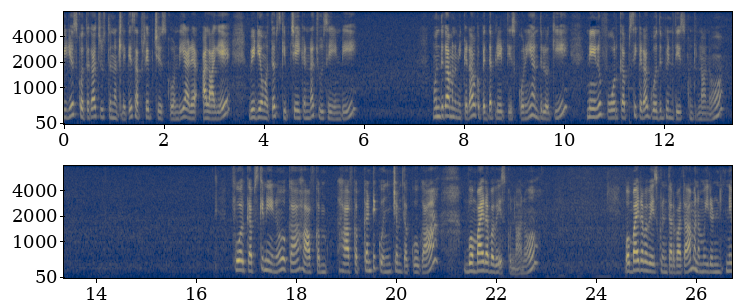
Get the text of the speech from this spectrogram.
వీడియోస్ కొత్తగా చూస్తున్నట్లయితే సబ్స్క్రైబ్ చేసుకోండి. అలాగే వీడియో మొత్తం స్కిప్ చేయకుండా చూసేయండి. ముందుగా మనం ఇక్కడ ఒక పెద్ద ప్లేట్ తీసుకొని అందులోకి నేను ఫోర్ కప్స్ ఇక్కడ గోధుమ పిండి తీసుకుంటున్నాను. ఫోర్ కప్స్కి నేను ఒక హాఫ్ కప్ హాఫ్ కప్ కంటే కొంచెం తక్కువగా బొంబాయి రవ్వ వేసుకున్నాను. బొంబాయి రవ్వ వేసుకున్న తర్వాత మనం ఈ రెండింటిని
